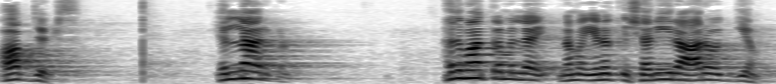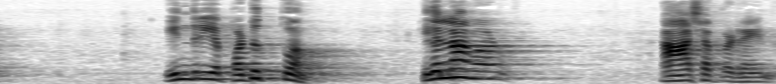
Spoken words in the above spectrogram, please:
ஆப்ஜெக்ட்ஸ் எல்லாம் இருக்கணும் அது மாத்திரமில்லை நம்ம எனக்கு சரீர ஆரோக்கியம் இந்திரிய பட்டுத்துவம் இதெல்லாம் வேணும். நான் ஆசைப்படுறேன்.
